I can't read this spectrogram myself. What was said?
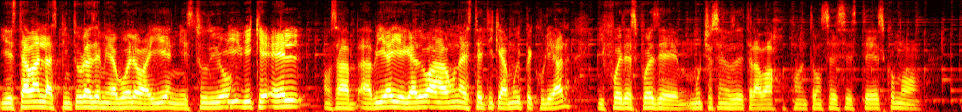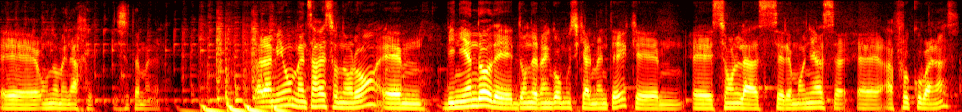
y, estaban las pinturas de mi abuelo ahí en mi estudio y vi que él o sea, había llegado a una estética muy peculiar y fue después de muchos años de trabajo. Entonces este es como eh, un homenaje de cierta manera. Para mí un mensaje sonoro, em, viniendo de donde vengo musicalmente, que em, eh, son las ceremonias eh, afrocubanas,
